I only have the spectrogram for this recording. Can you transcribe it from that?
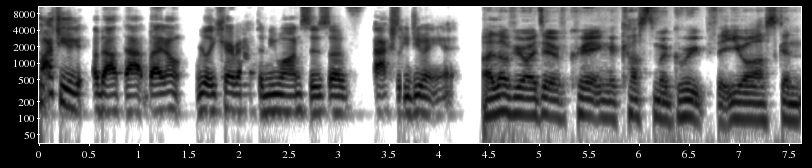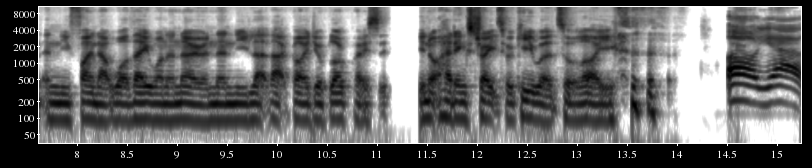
talk to you about that, but I don't really care about the nuances of actually doing it. I love your idea of creating a customer group that you ask and, and you find out what they want to know and then you let that guide your blog post. You're not heading straight to a keyword tool, are you? oh yeah.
